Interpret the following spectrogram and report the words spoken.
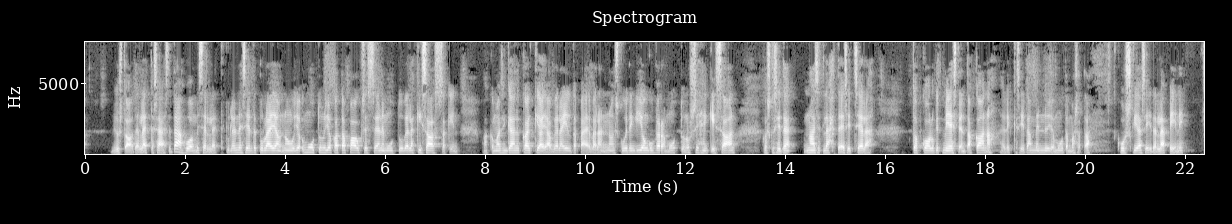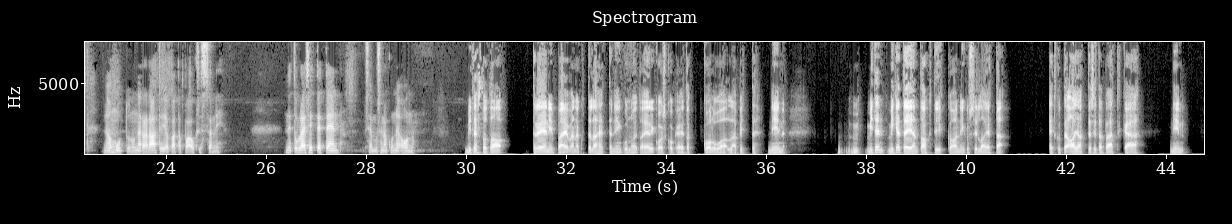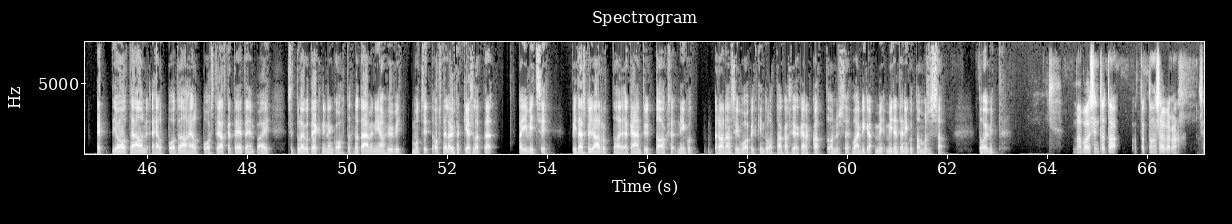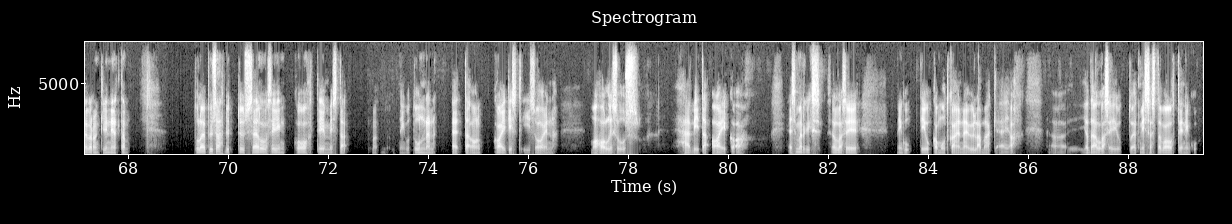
just ajatellen, että säästetään huomiselle, että kyllä ne sieltä tulee ja ne on jo, muuttunut joka tapauksessa ja ne muuttuu vielä kisassakin. vaikka mä olisin käynyt kaikki ajan vielä iltapäivällä, niin ne olisi kuitenkin jonkun verran muuttunut siihen kisaan, koska siitä naiset lähtee sitten siellä top 30 miesten takana, eli siitä on mennyt jo muutama sata kuskia siitä läpi, niin ne on muuttunut ne radat jo joka tapauksessa, niin ne tulee sitten eteen semmoisena kuin ne on. Mites tota treenipäivänä, kun te lähdette niin kuin noita erikoiskokeita koluaan läpitte, niin miten, mikä teidän taktiikka on niin kuin sillä että, että kun te ajatte sitä pätkää, niin että joo, tämä on helppoa, tämä on helppoa, sitten jatkatte eteenpäin, sitten tulee joku tekninen kohta, no tämä meni ihan hyvin, mutta sitten onko teillä yhtäkkiä sillä, että ai vitsi, pitäisikö jarruttaa ja kääntyä taakse niin kuin radan sivua pitkin tulla takaisin ja käydä kattoon nyt se, vai mikä, mi, miten te niin tuommoisissa toimitte? Mä voisin tota, ottaa tuohon sen verran, sen verran kiinni, että tulee pysähdyttyä sellaisiin kohtiin, mistä mä niin kuin tunnen, että on kaikista isoin mahdollisuus hävitä aikaa. Esimerkiksi sellaisia niin kuin tiukka mutka ennen ylämäkeä ja, ja tällaisia juttuja, että missä sitä vauhtia niin kuin,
